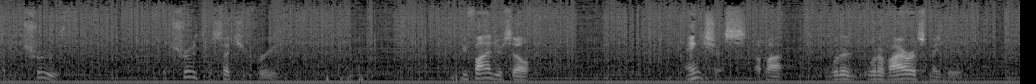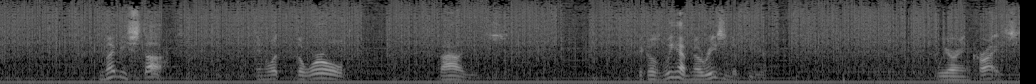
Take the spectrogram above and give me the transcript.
But the truth, the truth will set you free. If you find yourself anxious about what a, what a virus may do, you might be stuck in what the world values because we have no reason to fear. We are in Christ.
